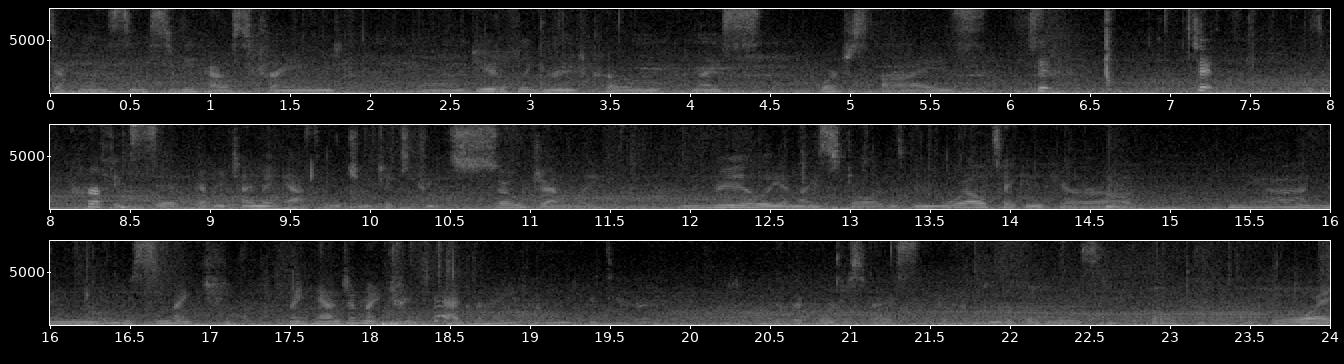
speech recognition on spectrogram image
Definitely seems to be house trained. Um, beautifully groomed coat. Nice, gorgeous eyes. Sit. Sit. It's a perfect sit every time I ask him. She takes treats so gently. Really a nice dog. He's been well taken care of. Yeah, I know. You see my treat, my hand in my treat bag, right? Look at her. Look at that gorgeous face. Look at how beautiful he is. Good boy.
